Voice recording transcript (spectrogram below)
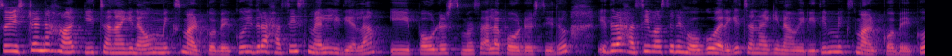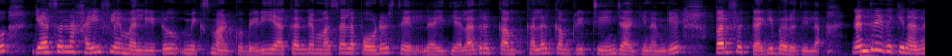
ಸೊ ಇಷ್ಟನ್ನು ಹಾಕಿ ಚೆನ್ನಾಗಿ ನಾವು ಮಿಕ್ಸ್ ಮಾಡ್ಕೋಬೇಕು. ಇದರ ಹಸಿ ಸ್ಮೆಲ್ ಇದೆಯಲ್ಲ, ಈ ಪೌಡರ್ಸ್ ಮಸಾಲ ಪೌಡರ್ಸ್ ಇದು, ಇದರ ಹಸಿ ವಾಸನೆ ಹೋಗುವವರೆಗೆ ಚೆನ್ನಾಗಿ ನಾವು ಈ ರೀತಿ ಮಿಕ್ಸ್ ಮಾಡ್ಕೋಬೇಕು. ಗ್ಯಾಸನ್ನು ಹೈ ಫ್ಲೇಮಲ್ಲಿ ಇಟ್ಟು ಮಿಕ್ಸ್ ಮಾಡ್ಕೋಬೇಡಿ. ಯಾಕಂದರೆ ಮಸಾಲ ಪೌಡರ್ಸ್ ಎಲ್ಲ ಇದೆಯಲ್ಲ, ಅದರ ಕಮ್ ಕಲರ್ ಕಂಪ್ಲೀಟ್ ಚೇಂಜ್ ಆಗಿ ನಮಗೆ ಪರ್ಫೆಕ್ಟಾಗಿ ಬರೋದಿಲ್ಲ. ನಂತರ ಇದಕ್ಕೆ ನಾನು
